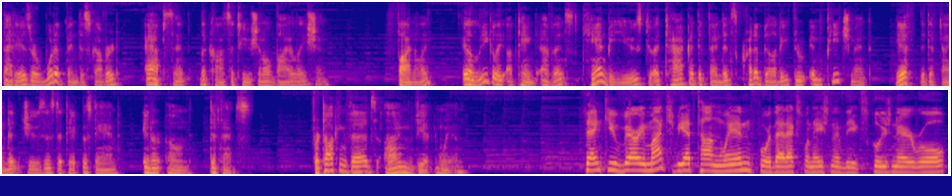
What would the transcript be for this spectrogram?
that is, or would have been discovered absent the constitutional violation. Finally, illegally obtained evidence can be used to attack a defendant's credibility through impeachment if the defendant chooses to take the stand in her own defense. For Talking Feds, I'm Viet Nguyen. Thank you very much, Viet Thanh Nguyen, for that explanation of the exclusionary rule.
